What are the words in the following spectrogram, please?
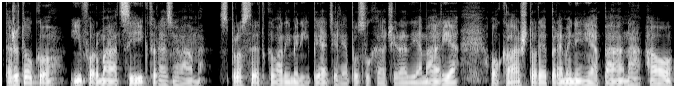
Takže toľko informácií, ktoré sme vám sprostredkovali, milí priatelia, poslucháči Rádia Mária, o kláštore premenenia pána a o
